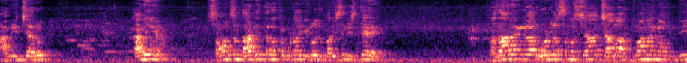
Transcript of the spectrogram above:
హామీ ఇచ్చారు. కానీ సంవత్సరం దాటిన తర్వాత కూడా ఈరోజు పరిశీలిస్తే ప్రధానంగా రోడ్ల సమస్య చాలా అధ్వానంగా ఉంది.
